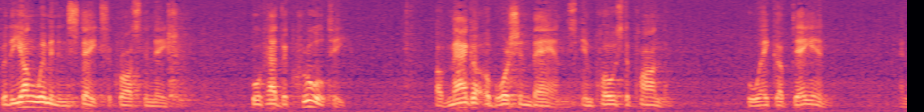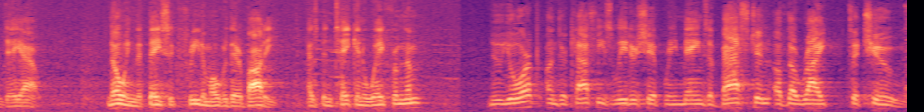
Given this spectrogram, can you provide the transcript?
For the young women in states across the nation who have had the cruelty of MAGA abortion bans imposed upon them, who wake up day in and day out, knowing that basic freedom over their body has been taken away from them, New York, under Kathy's leadership, remains a bastion of the right to choose.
